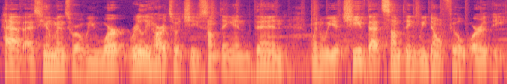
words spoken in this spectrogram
have as humans where we work really hard to achieve something and then when we achieve that something, we don't feel worthy.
